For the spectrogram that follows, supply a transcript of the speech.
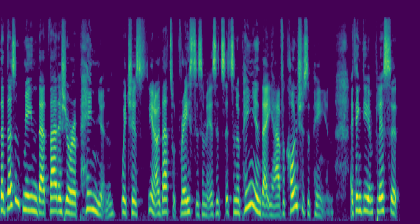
That doesn't mean that that is your opinion, which is you know that's what racism is. It's it's an opinion that you have, a conscious opinion. I think the implicit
